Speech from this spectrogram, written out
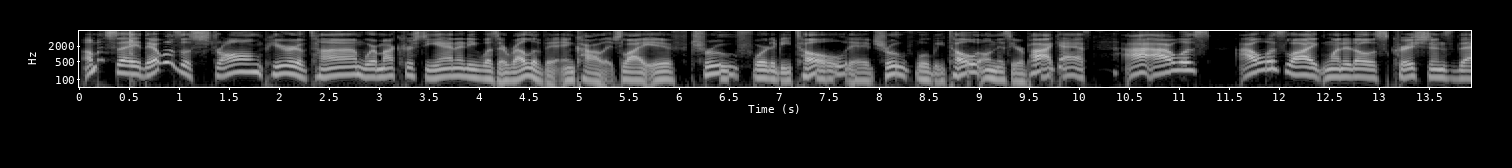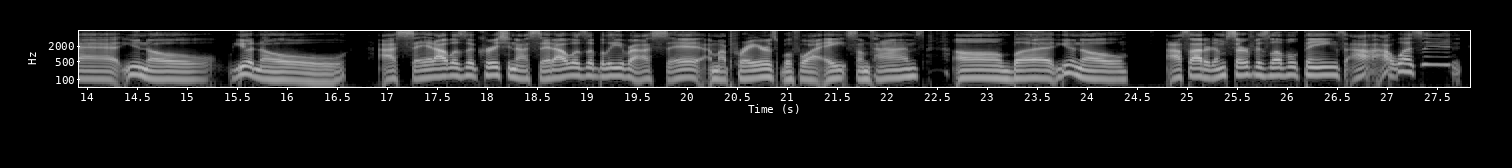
I'm gonna say there was a strong period of time where my Christianity was irrelevant in college. Like if truth were to be told, and truth will be told on this here podcast, I, I was I was like one of those Christians that, you know, you know, I said I was a Christian. I said I was a believer. I said my prayers before I ate sometimes. Um, but you know, outside of them surface level things, I, I wasn't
